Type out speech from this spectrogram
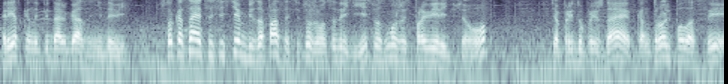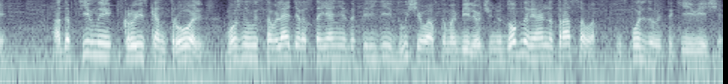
резко на педаль газа не давить. Что касается систем безопасности, тоже, вон, смотрите, есть возможность проверить все. Оп, тебя предупреждает, контроль полосы, адаптивный круиз-контроль. Можно выставлять и расстояние до впереди идущего автомобиля. Очень удобно реально трассово использовать такие вещи.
